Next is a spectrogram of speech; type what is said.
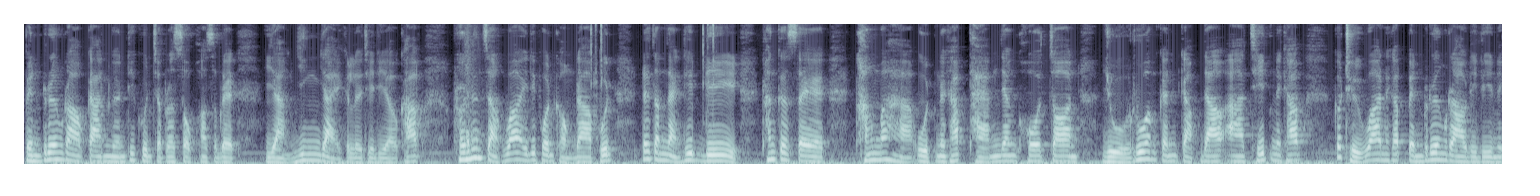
เป็นเรื่องราวการเงินที่คุณจะประสบความสำเร็จอย่างยิ่งใหญ่กันเลยทีเดียวครับ เพราะเนื่องจากว่าอิทธิพลของดาวพุธได้ตำแหน่งที่ดี ทั้งเกษตร ทั้งมหาอุดนะครับแถมยังโคจรอยู่ร่วมกันกับดาวอาทิตย์นะครับก็ถือว่านะครับเป็นเรื่องราวดีๆ ใน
